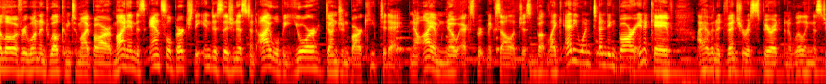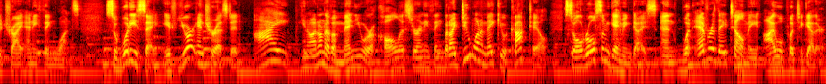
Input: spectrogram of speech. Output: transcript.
Hello, everyone, and welcome to my bar. My name is Ansel Burch, the Indecisionist, and I will be your dungeon barkeep today. Now, I am no expert mixologist, but like anyone tending bar in a cave, I have an adventurous spirit and a willingness to try anything once. So, what do you say? If you're interested, I, you know, I don't have a menu or a call list or anything, but I do want to make you a cocktail. So, I'll roll some gaming dice, and whatever they tell me, I will put together.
